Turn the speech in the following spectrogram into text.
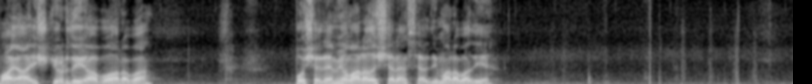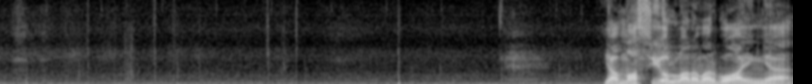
Bayağı iş gördü ya bu araba. Boşa demiyorum arkadaşlar en sevdiğim araba diye. Ya nasıl yolları var bu ayın ya?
